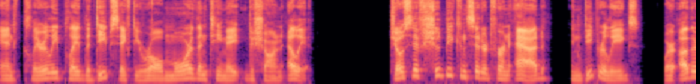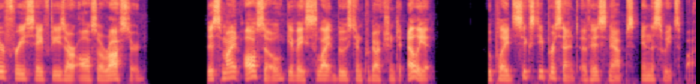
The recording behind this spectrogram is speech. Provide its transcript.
and clearly played the deep safety role more than teammate DeShon Elliott. Joseph should be considered for an ad in deeper leagues where other free safeties are also rostered. This might also give a slight boost in production to Elliott, who played 60% of his snaps in the sweet spot.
